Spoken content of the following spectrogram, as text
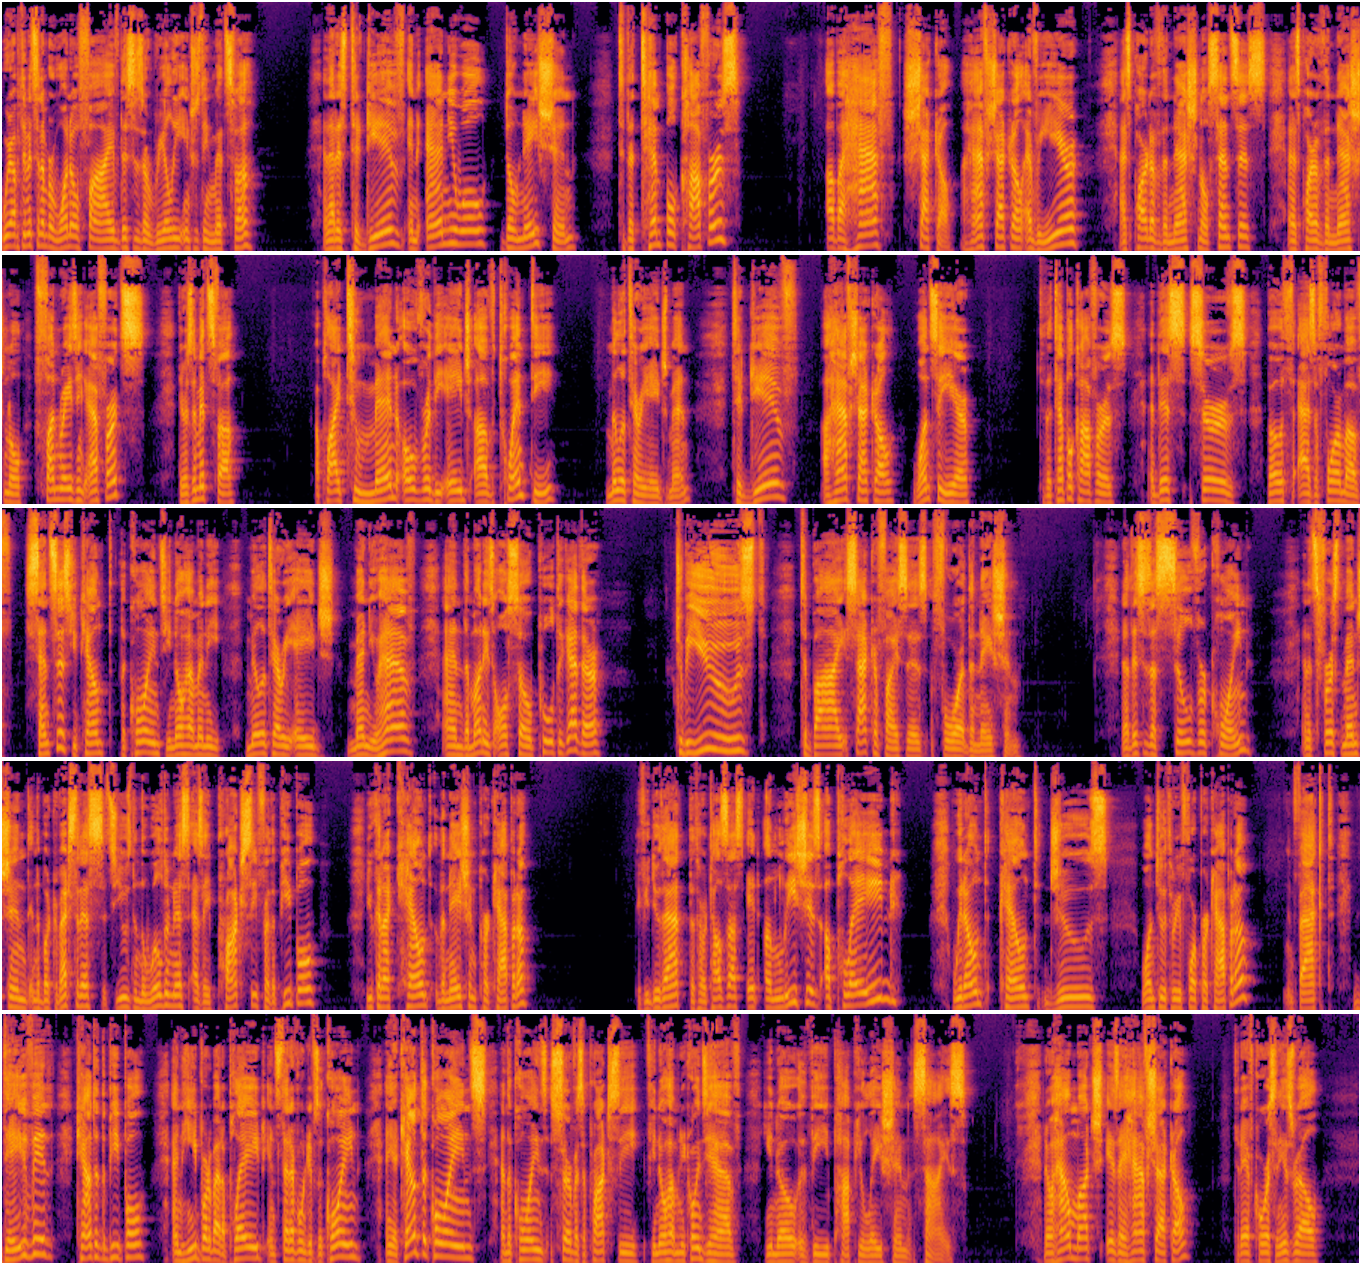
We're up to mitzvah number 105. This is a really interesting mitzvah. And that is to give an annual donation to the temple coffers of a half shekel, a half shekel every year as part of the national census and as part of the national fundraising efforts. There's a mitzvah applied to men over the age of 20, military age men, to give a half shekel once a year to the temple coffers. And this serves both as a form of census. You count the coins. You know how many military age men you have. And the money is also pooled together to be used to buy sacrifices for the nation. Now this is a silver coin and it's first mentioned in the book of Exodus. It's used in the wilderness as a proxy for the people. You cannot count the nation per capita. If you do that, the Torah tells us it unleashes a plague. We don't count Jews one, two, three, four per capita. In fact, David counted the people and he brought about a plague. Instead, everyone gives a coin and you count the coins and the coins serve as a proxy. If you know how many coins you have, you know the population size. Now, how much is a half shekel? Today, of course, in Israel,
